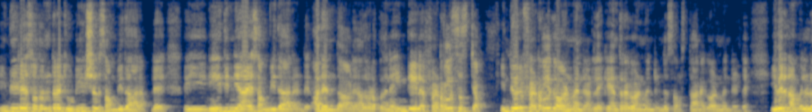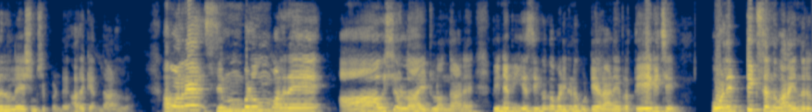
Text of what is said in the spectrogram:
ഇന്ത്യയിലെ സ്വതന്ത്ര ജുഡീഷ്യൽ സംവിധാനം അല്ലെ? ഈ നീതിന്യായ സംവിധാനം ഉണ്ട്. അതെന്താണ്? അതോടൊപ്പം തന്നെ ഇന്ത്യയിലെ ഫെഡറൽ സിസ്റ്റം ഇന്ത്യ ഒരു ഫെഡറൽ ഗവൺമെന്റ് ആണ് അല്ലെ? കേന്ദ്ര ഗവൺമെന്റ് ഉണ്ട് സംസ്ഥാന ഗവൺമെന്റ് ഉണ്ട്. ഇവർ തമ്മിലുള്ള റിലേഷൻഷിപ്പ് ഉണ്ട്. അതൊക്കെ എന്താണുള്ളത് അപ്പൊ വളരെ സിമ്പിളും വളരെ ആവശ്യമുള്ളതായിട്ടുള്ള ഒന്നാണ്. പിന്നെ പി എസ് സിക്കൊക്കെ പഠിക്കുന്ന കുട്ടികളാണെങ്കിൽ പ്രത്യേകിച്ച് പൊളിറ്റിക്സ് എന്ന് പറയുന്ന ഒരു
